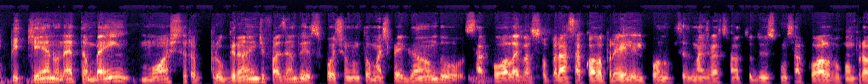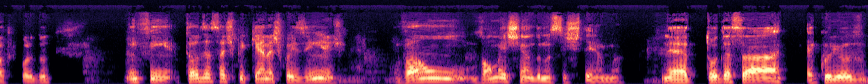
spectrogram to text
o, pequeno né, também mostra para o grande fazendo isso. Poxa, eu não estou mais pegando sacola e vai soprar sacola para ele. Ele, pô, não preciso mais gastar tudo isso com sacola, vou comprar outro produto. Enfim, todas essas pequenas coisinhas vão, vão mexendo no sistema. Né? Toda essa. É curioso,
